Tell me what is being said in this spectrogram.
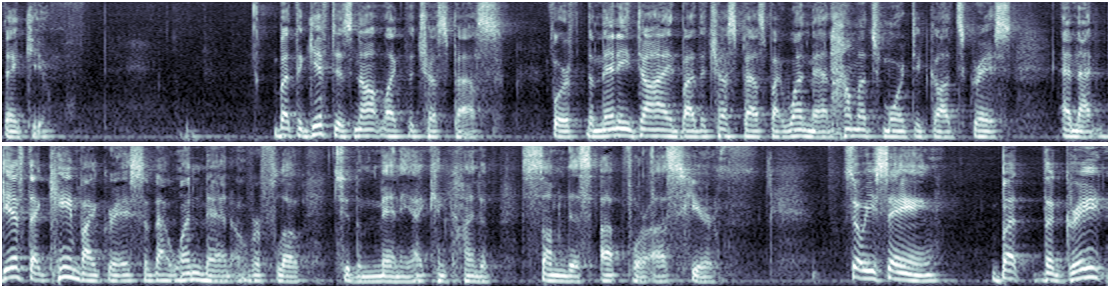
Thank you. But the gift is not like the trespass. For if the many died by the trespass by one man, how much more did God's grace and that gift that came by grace of that one man overflow to the many. I can kind of sum this up for us here. So he's saying, but the great,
